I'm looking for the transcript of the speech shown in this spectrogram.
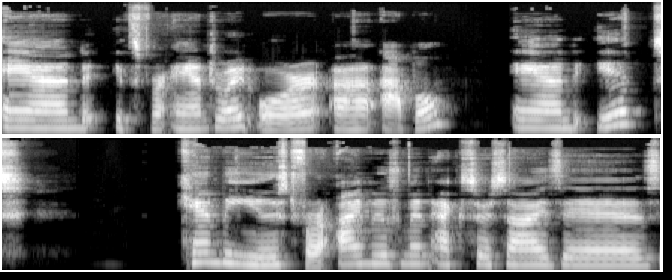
and it's for Android or uh, Apple, and it can be used for eye movement exercises,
